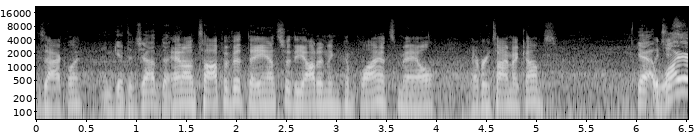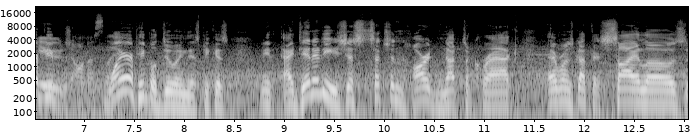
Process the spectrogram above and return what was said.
exactly. and get the job done. And on top of it, they answer the audit and compliance mail every time it comes. Yeah, which why is are huge, people, honestly. Why are people doing this? Because I mean, identity is just such a hard nut to crack. Everyone's got their silos,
